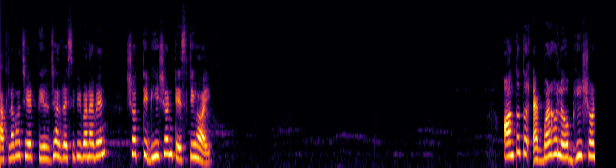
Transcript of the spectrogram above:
কাতলা মাছের তেল ঝাল রেসিপি বানাবেন, সত্যি ভীষণ টেস্টি হয়। অন্তত একবার হলেও ভীষণ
